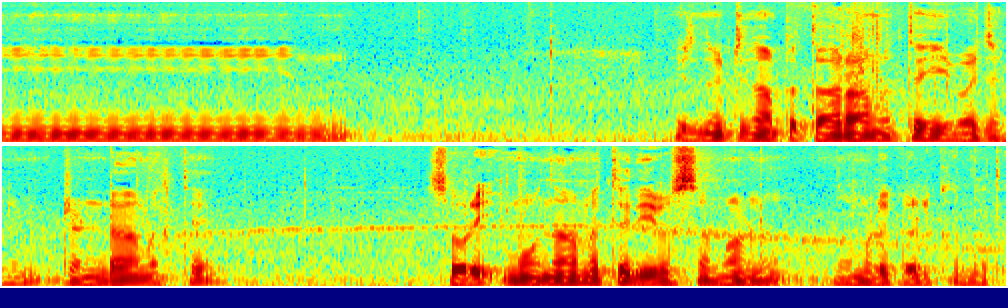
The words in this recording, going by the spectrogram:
بالظالمين ഇരുന്നൂറ്റി നാൽപ്പത്തി ആറാമത്തെ ഈ വചനം രണ്ടാമത്തെ സോറി മൂന്നാമത്തെ ദിവസമാണ് നമ്മൾ കേൾക്കുന്നത്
